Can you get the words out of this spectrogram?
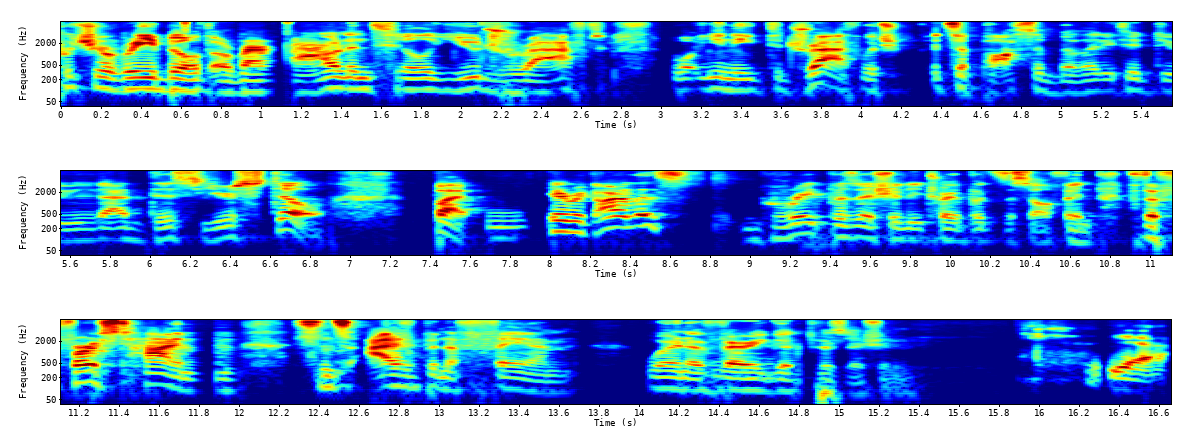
put your rebuild around until you draft what you need to draft. Which it's a possibility to do that this year still. But regardless, great position Detroit puts itself in for the first time since I've been a fan. We're in a very good position. Yeah,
